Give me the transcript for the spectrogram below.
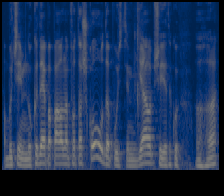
обучение. Но когда я попал на фотошколу, допустим, я вообще, я такой, ага,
